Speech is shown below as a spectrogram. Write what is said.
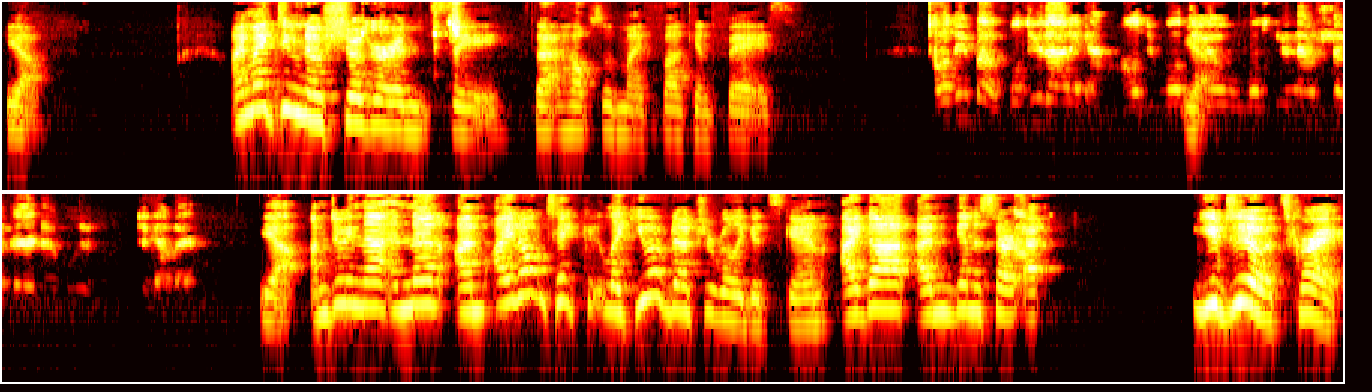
Yeah. I might do no sugar and see. if That helps with my fucking face. I'll do both. We'll do that again. I'll do. We'll Yeah. do. We'll do no sugar, no gluten together. Yeah, I'm doing that, and then I'm. I don't take like you have naturally really good skin. I got. I'm gonna start. At, you do. It's great.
